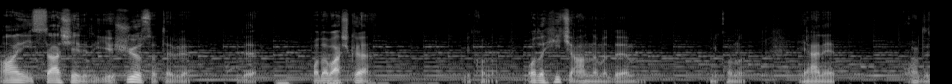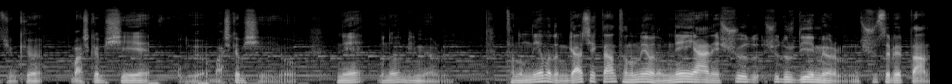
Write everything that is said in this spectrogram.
aynı içsel şeyleri yaşıyorsa tabii. Bir de o da başka bir konu. O da hiç anlamadığım bir konu. Yani orada çünkü başka bir şeye oluyor. Başka bir şey yok. Ne bunu bilmiyorum. Tanımlayamadım. Gerçekten tanımlayamadım. Ne yani şu şudur diyemiyorum. Şu sebepten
